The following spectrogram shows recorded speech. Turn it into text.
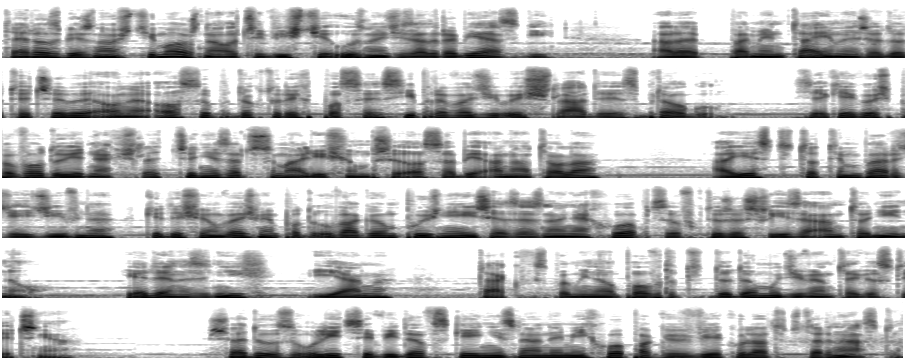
Te rozbieżności można oczywiście uznać za drobiazgi, ale pamiętajmy, że dotyczyły one osób, do których posesji prowadziły ślady z brogu. Z jakiegoś powodu jednak śledczy nie zatrzymali się przy osobie Anatola, a jest to tym bardziej dziwne, kiedy się weźmie pod uwagę późniejsze zeznania chłopców, którzy szli za Antoniną. Jeden z nich, Jan, tak wspominał powrót do domu 9 stycznia. Szedł z ulicy Widowskiej nieznany mi chłopak w wieku lat 14.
